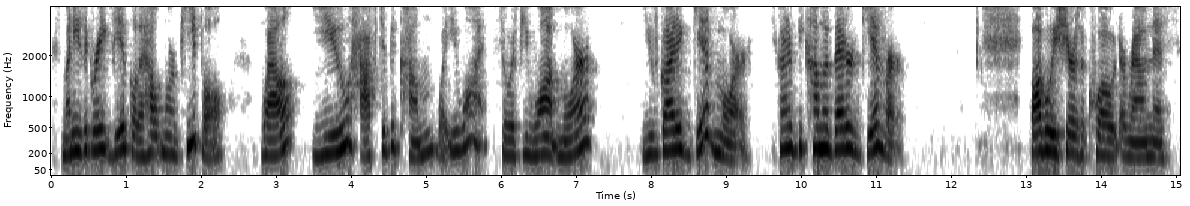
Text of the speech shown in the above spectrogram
because money is a great vehicle to help more people, well, you have to become what you want. So if you want more, you've got to give more. You've got to become a better giver. Bob always shares a quote around this.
